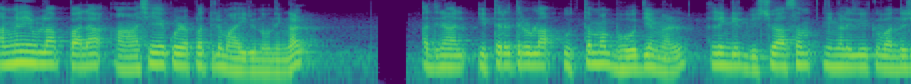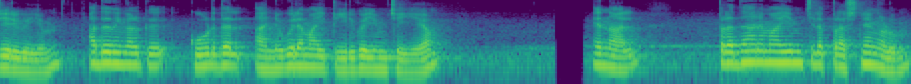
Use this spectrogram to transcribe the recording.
അങ്ങനെയുള്ള പല ആശയക്കുഴപ്പത്തിലുമായിരുന്നു നിങ്ങൾ. അതിനാൽ ഇത്തരത്തിലുള്ള ഉത്തമ ബോധ്യങ്ങൾ അല്ലെങ്കിൽ വിശ്വാസം നിങ്ങളിലേക്ക് വന്നു ചേരുകയും അത് നിങ്ങൾക്ക് കൂടുതൽ അനുകൂലമായി തീരുകയും ചെയ്യാം. എന്നാൽ പ്രധാനമായും ചില പ്രശ്നങ്ങളും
